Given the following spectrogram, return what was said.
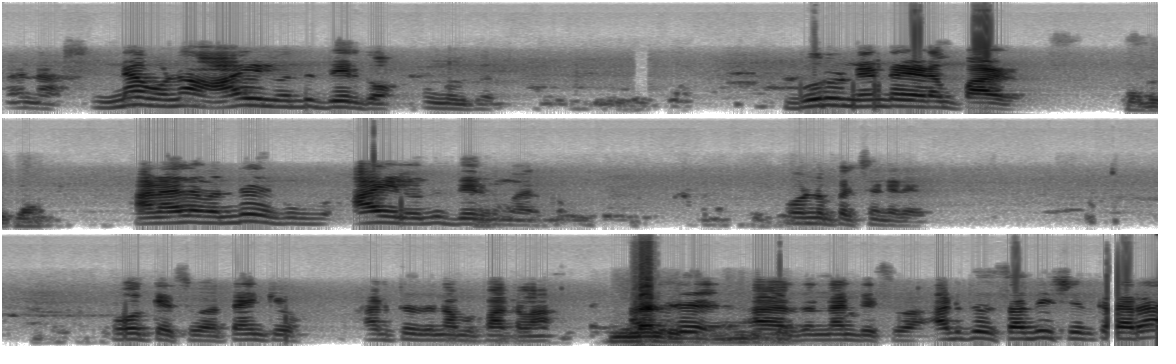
ஆனா, என்ன ஒண்ணு ஆயுள் வந்து தீர்க்கம் உங்களுக்கு. குரு நின்ற இடம் பாழ். அதனால வந்து ஆயுள் வந்து தீர்க்கமா இருக்கும். ஒண்ணும் பிரச்சனை கிடையாது. ஓகே சிவா தேங்க்யூ அடுத்தது நம்ம பார்க்கலாம். அடுத்து நன்றி சிவா. அடுத்தது சதீஷ் இருக்காரா?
